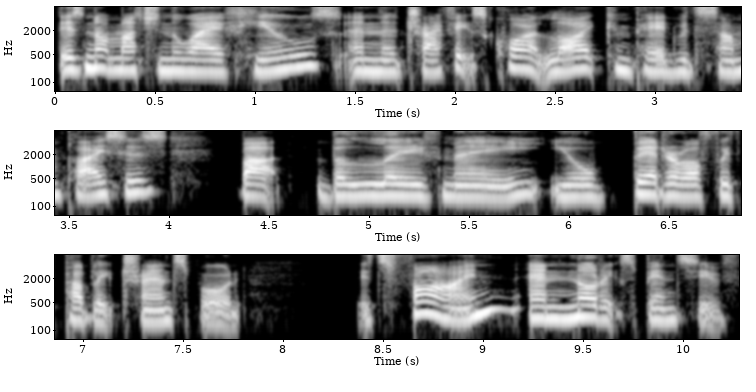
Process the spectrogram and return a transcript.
there's not much in the way of hills and the traffic's quite light compared with some places, but believe me, you're better off with public transport. It's fine and not expensive.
